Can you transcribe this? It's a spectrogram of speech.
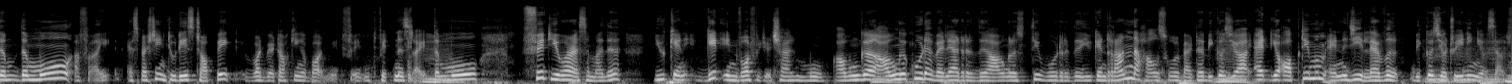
The the more of, I- especially in today's topic, what we're talking about with fit- fitness, right? The more fit you are as a mother, you can get involved with your child more. அவங்க அவங்க கூட விளையாடுறது அவங்கள சுத்தி ஓடுறது you can run the household better because you are at your optimum energy level because you're training yourself.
